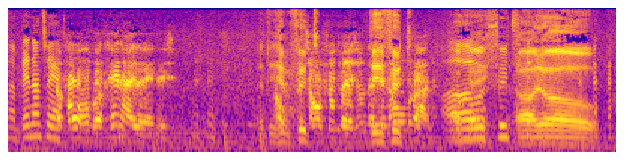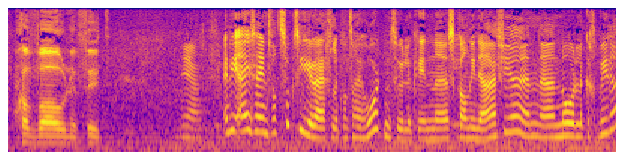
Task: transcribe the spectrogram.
Nou, Ben aan het Een werk. vogel wat geen heidereend is. Het is Oh, een Het fut. zal een fut wezen, want Het is dat een is fut. Oh, een fut. Oh, no. Gewone fut. Ja. En die ijzeend, wat zoekt hij hier eigenlijk? Want hij hoort natuurlijk in eh, Scandinavië en eh, noordelijke gebieden.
